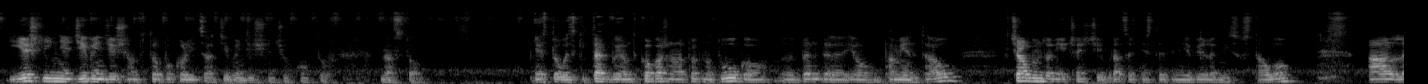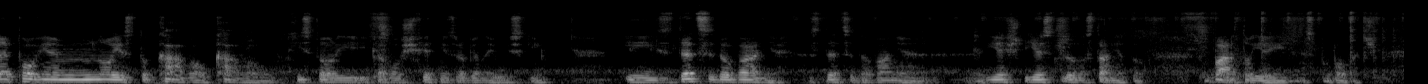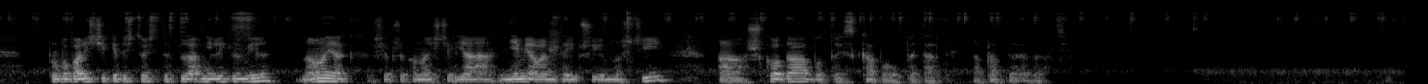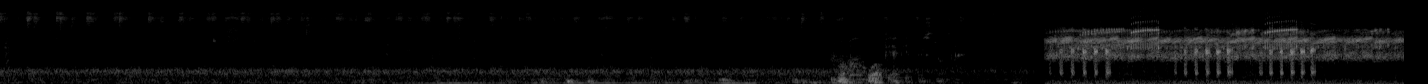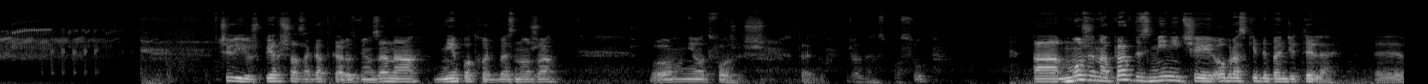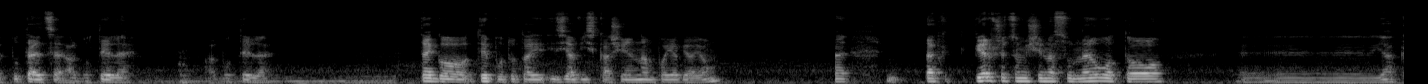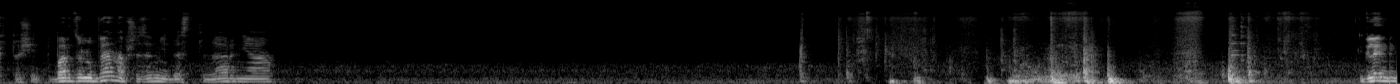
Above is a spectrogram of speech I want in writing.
jeśli nie 90, to w okolicach 90 punktów na 100. Jest to whisky tak wyjątkowa, że na pewno długo e, będę ją pamiętał. Chciałbym do niej częściej wracać, niestety niewiele mi zostało, ale powiem, no jest to kawał, kawał historii i kawał świetnie zrobionej whisky. I zdecydowanie, zdecydowanie, jeśli jest do dostania, to warto jej spróbować. Próbowaliście kiedyś coś z destylarni Little Mill? No, jak się przekonaliście, ja nie miałem tej przyjemności, a szkoda, bo to jest kawał petardy. Naprawdę rewelacja. Czyli już pierwsza zagadka rozwiązana. Nie podchodź bez noża, bo nie otworzysz tego w żaden sposób. A może naprawdę zmienić się jej obraz, kiedy będzie tyle e, w butelce, albo tyle, albo tyle. Tego typu tutaj zjawiska się nam pojawiają. E, Tak, pierwsze co mi się nasunęło to e, jak to się. Bardzo lubiana przeze mnie destylarnia. Glenn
